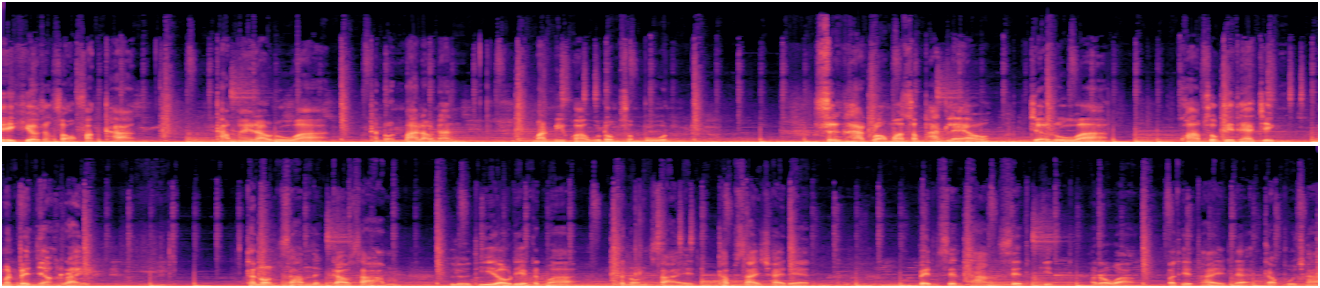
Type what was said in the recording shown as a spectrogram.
สีเขียวทั้งสองฝั่งทางทำให้เรารู้ว่าถนนบ้านเรานั้น มันมีความอุดมสมบูรณ์ ซึ่งหากลองมาสัมผัสแล้ว จะรู้ว่าความสุขที่แท้จริงมันเป็นอย่างไร ถนน 3193 หรือที่เราเรียกกันว่า ถนนสายทับทรายชายแดน เป็นเส้นทางเศรษฐกิจระหว่างประเทศไทยและกัมพูชา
